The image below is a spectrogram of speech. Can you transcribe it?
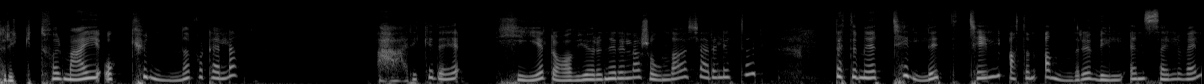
trygt for meg å kunne fortelle. Er ikke det helt avgjørende i relasjon, da, kjære lytter? Dette med tillit til at den andre vil en selv vel.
